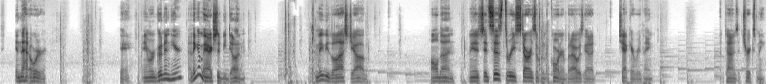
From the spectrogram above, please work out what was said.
in that order. Okay, and we're good in here? I think I may actually be done. It's maybe the last job. All done. I mean, it, says three stars up in the corner, but I always gotta check everything. Sometimes it tricks me.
